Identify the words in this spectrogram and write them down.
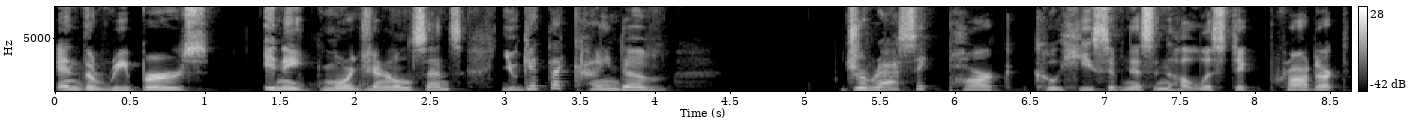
and the Reapers in a more general sense, you get that kind of Jurassic Park cohesiveness and holistic product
